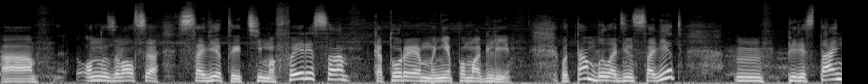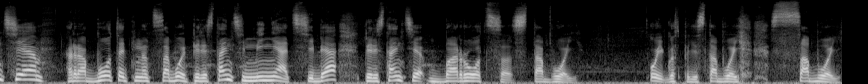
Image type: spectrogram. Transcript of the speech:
А, он назывался «Советы Тима Ферриса, которые мне помогли». Вот там был один совет, перестаньте работать над собой, перестаньте менять себя, перестаньте бороться с тобой. Ой, господи, с тобой, с собой.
